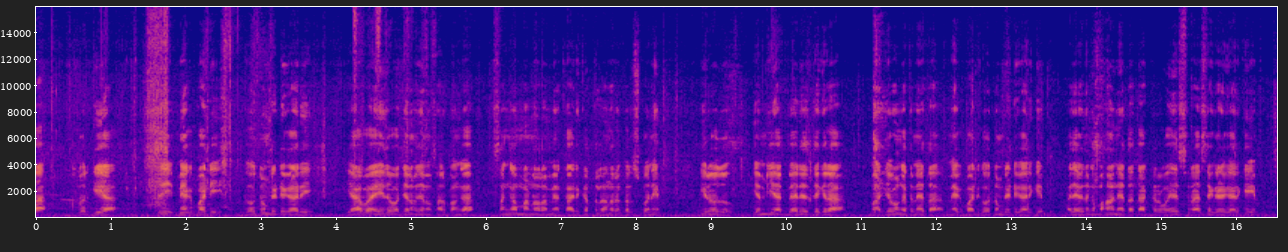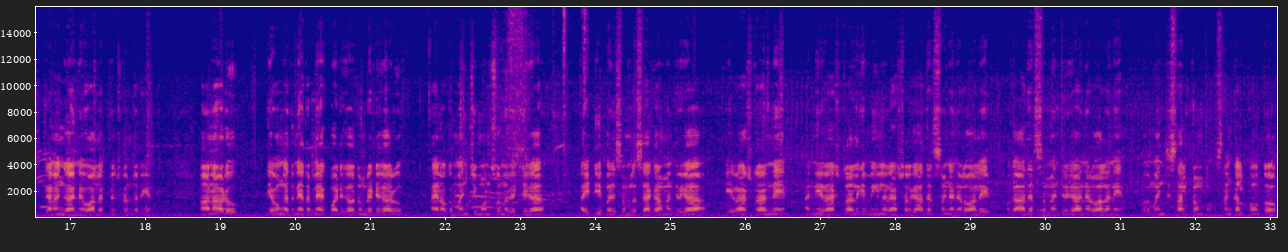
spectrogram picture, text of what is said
స్వర్గీయ శ్రీ మేకపాటి గౌతమ్ రెడ్డి గారి యాభై ఐదవ జన్మదినం సందర్భంగా సంఘం మండలం మేము కార్యకర్తలు అందరం కలుసుకొని ఈరోజు ఎంజీఆర్ బ్యారేజ్ దగ్గర మా దివంగత నేత మేకపాటి గౌతమ్ రెడ్డి గారికి అదేవిధంగా మహానేత డాక్టర్ వైఎస్ రాజశేఖర రెడ్డి గారికి ఘనంగా నివాళులు అర్పించడం జరిగింది. ఆనాడు దివంగత నేత మేకపాటి గౌతమ్ రెడ్డి గారు ఆయన ఒక మంచి మనసున్న వ్యక్తిగా ఐటీ పరిశ్రమల శాఖ మంత్రిగా ఈ రాష్ట్రాన్ని అన్ని రాష్ట్రాలకి మిగిలిన రాష్ట్రాలకు ఆదర్శంగా నిలవాలి ఒక ఆదర్శ మంత్రిగా నిలవాలని ఒక మంచి సంకల్పం సంకల్పంతో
